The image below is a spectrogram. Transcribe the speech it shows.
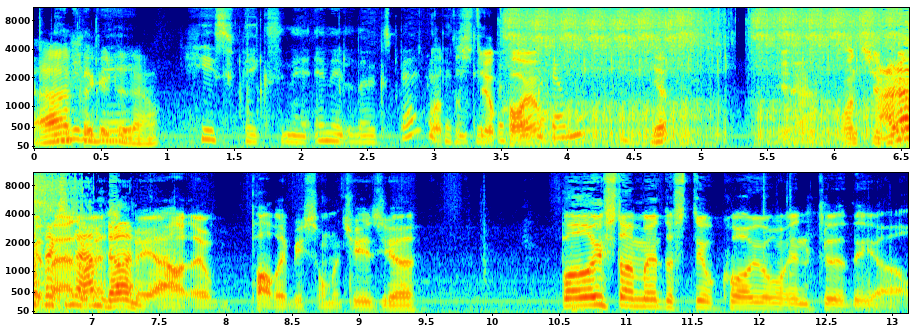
I end of figured it out. He's fixing it, and it looks better What, than the it steel did before. coil? don't? Yep. Yeah. Once you I'm not figure fixing that it, I'm done. out, it'll probably be so much easier. But at least I made the steel coil into the uh,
